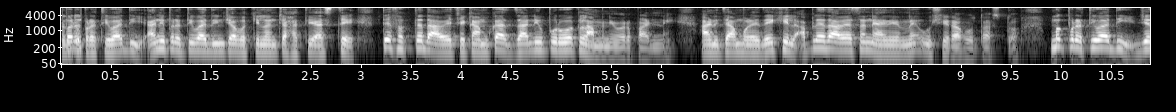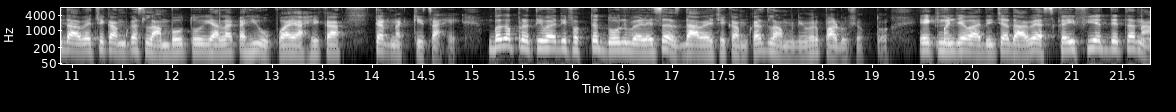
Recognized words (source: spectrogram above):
परंतु प्रतिवादी आणि प्रतिवादींच्या वकिलांच्या हाती असते ते फक्त दाव्याचे कामकाज जाणीवपूर्वक लांबणीवर पाडणे आणि त्यामुळे देखील आपल्या दाव्याचा न्यायनिर्णय उशिरा होत असतो. मग प्रतिवादी जे दाव्याचे कामकाज लांबवतो याला काही उपाय आहे का? तर नक्कीच आहे. बघा प्रतिवादी फक्त दोन वेळेसच दाव्याचे कामकाज लांबणीवर पाडू शकतो. एक म्हणजे वादीच्या दाव्यास कैफियत देताना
